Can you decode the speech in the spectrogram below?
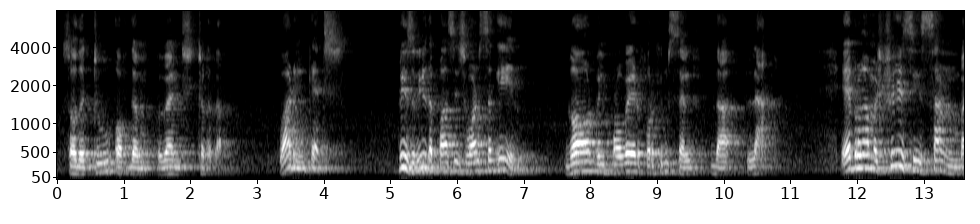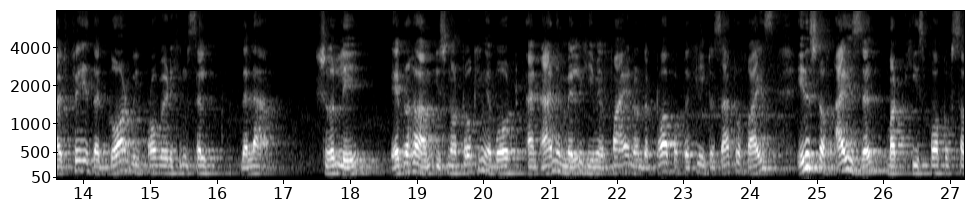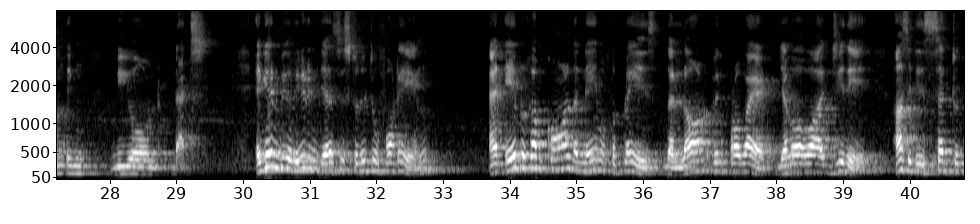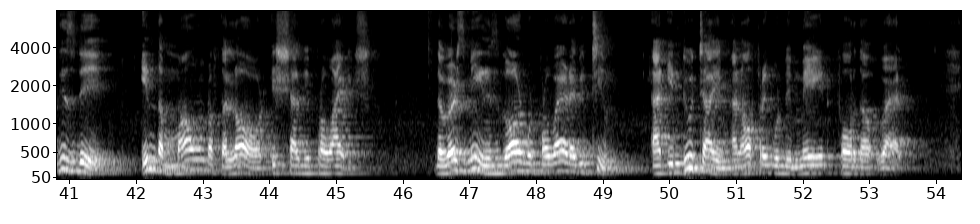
So the two of them went together. What do you get? Please read the passage once again. God will provide for himself the lamb. Abraham assures his son by faith that God will provide himself the lamb. Surely Abraham is not talking about an animal he may find on the top of the hill to sacrifice instead of Isaac, but he spoke of something beyond that. Again, we read in Genesis 22 14, and Abraham called the name of the place, the Lord will provide, Jehovah Jireh, as it is said to this day, in the mount of the Lord it shall be provided. The verse means God would provide a victim, and in due time an offering would be made for the world.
